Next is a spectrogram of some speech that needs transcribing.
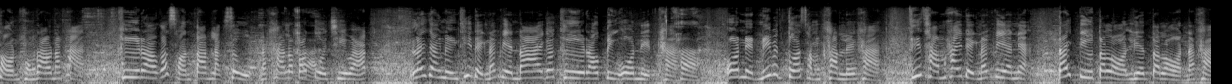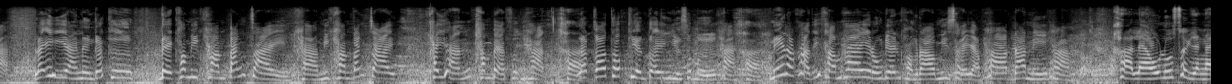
สอนของเรานะคะ คือเราก็สอนตามหลักสูตรนะคะ แล้วก็ตัวชี้วัด และอย่างหนึ่งที่เด็กนักเรียนได้ก็คือเราติวโอเน็ตค่ะโอเน็ตนี่เป็นตัวสำคัญเลยค่ะ ที่ทำให้เด็กนักเรียนเนี่ยได้ติวตลอดเรียนตลอดนะคะ และอีกอย่างหนึ่งก็คือเด็กเขามีความตั้งใจค่ะ มีความตั้งใจขยันทำแบบฝึกหัด แล้วก็ทบทวนตัวเองอยู่เสมอค่ะ นี่แหละค่ะที่ทำให้โรงเรียนของเรามีศักยภาพด้านนี้ค่ะ ค่ะแล้วรู้สึกยังไง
